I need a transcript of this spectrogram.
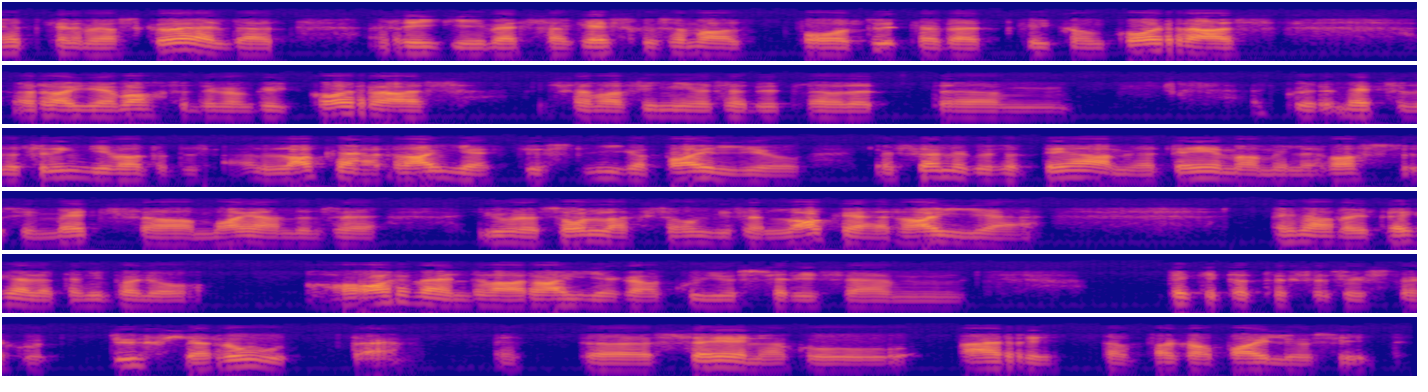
hetkel ma ei oska öelda, et Riigimetsa Keskus omalt poolt ütleb, et kõik on korras, raiemahtudega on kõik korras, samas inimesed ütlevad, et ähm, et kui metsades ringi vaadates, lageraiet just liiga palju ja see on nagu see peamine teema, mille vastu siin metsamajandamise juures ollakse, ongi see lageraie. enam ei tegeleta nii palju harvendava raiega, kui just sellise, mm, tekitatakse sellist nagu tühja ruute, et äh, see nagu ärritab väga paljusid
